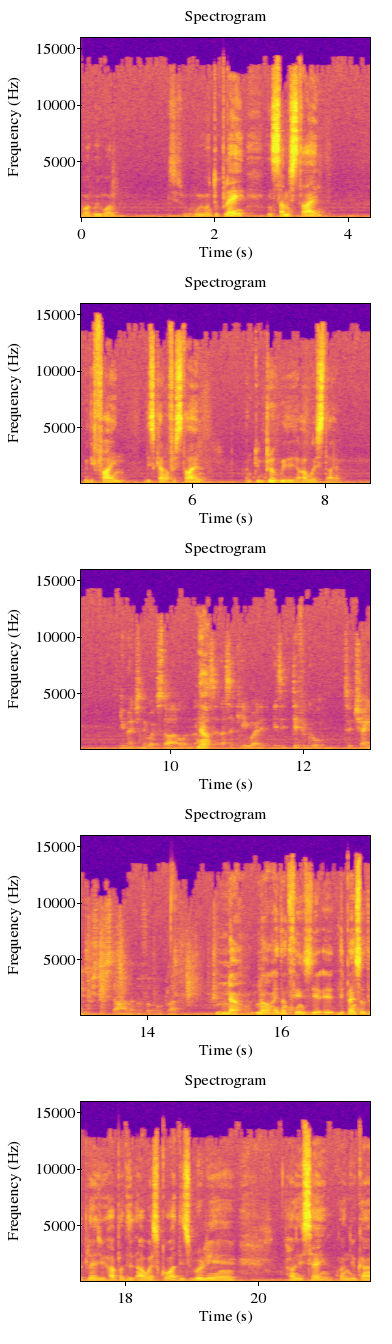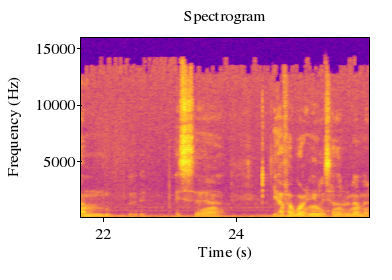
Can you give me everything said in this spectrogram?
what we want. So we want to play in some style. We define this kind of style, and to improve with our style. You mentioned the word style, and Yeah. that's, a, that's a key word. Is it difficult to change the style of a football club? No, no, I don't think. It's, it depends on the players you have, but our squad is really, uh, how do you say, when you come, it's, uh, you have a word in English, I don't remember.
